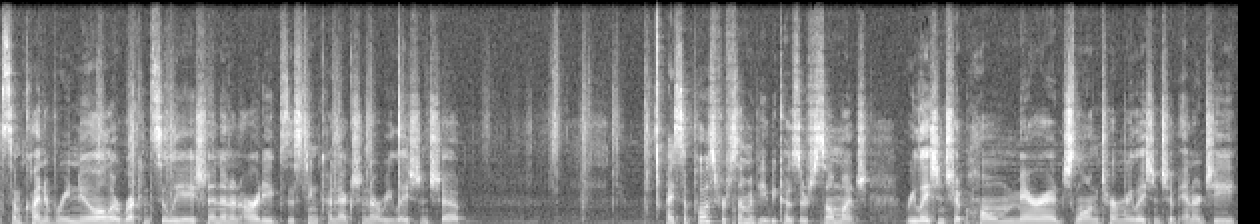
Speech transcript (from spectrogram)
some kind of renewal or reconciliation in an already existing connection or relationship. I suppose for some of you, because there's so much relationship, home, marriage, long term relationship energy,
